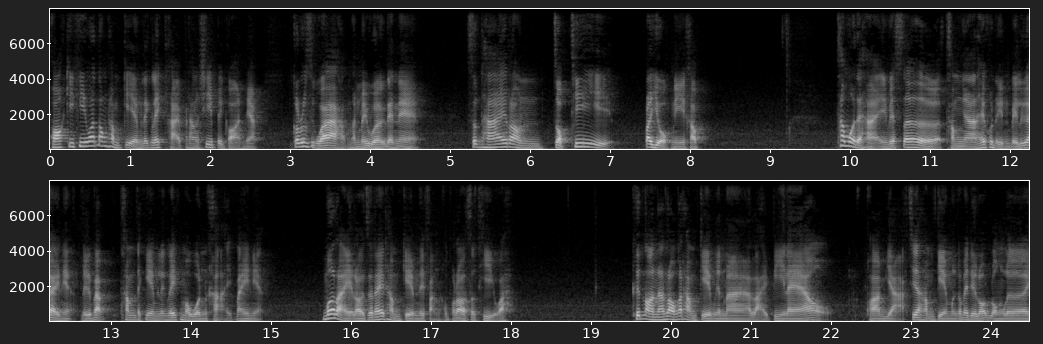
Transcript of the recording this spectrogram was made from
พอคิดว่าต้องทำเกมเล็ก ๆ ขายประทังชีพไปก่อนเนี่ย ก็รู้สึกว่ามันไม่ work แน่ๆสุดท้ายเราจบที่ประโยคนี้ครับ ถ้ามัวแต่หา investor ทำงานให้คนอื่นไปเรื่อยเนี่ยหรือแบบทำแต่เกมเล็กๆ มาวนขายไปเนี่ยเมื่อไหร่เราจะได้ทำเกมในฝันของพวกเราสักทีวะคือตอนนั้นเราก็ทำเกมกันมาหลายปีแล้ว ความอยากที่จะทำเกมมันก็ไม่ได้ลดลงเลย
